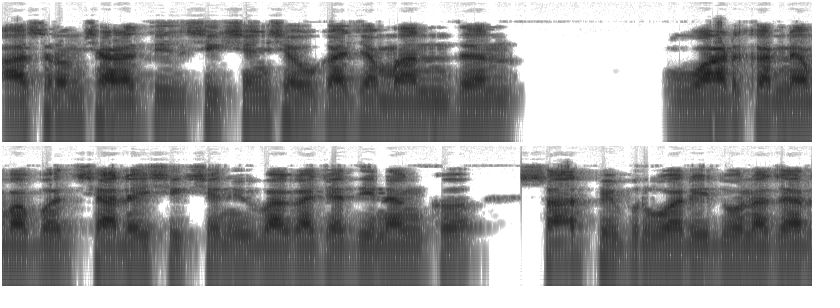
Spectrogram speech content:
आश्रमशाळातील शिक्षण सेवकाच्या मानधन वाढ करण्याबाबत शालेय शिक्षण विभागाच्या दिनांक सात फेब्रुवारी दोन हजार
